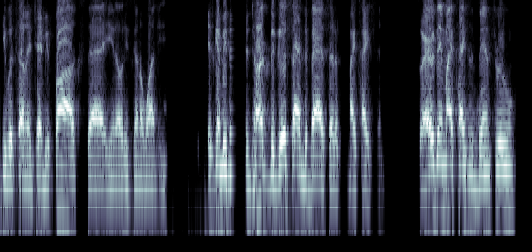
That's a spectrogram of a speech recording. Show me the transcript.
he was telling Jamie Foxx that you know he's gonna want. It's gonna be the dark, the good side and the bad side of Mike Tyson. So everything Mike Tyson's been through,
